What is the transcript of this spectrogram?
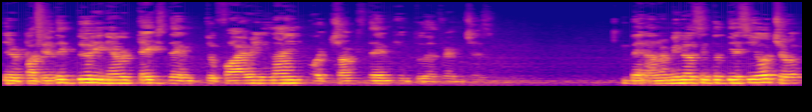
Their patriotic duty never takes them to fire in line or chucks them into the trenches. Verano de 1918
